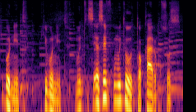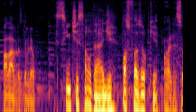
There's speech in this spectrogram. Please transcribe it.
Que bonito, que bonito. Muito, eu sempre fico muito tocado com suas palavras, Gabriel. Senti saudade. Posso fazer o quê? Olha só.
